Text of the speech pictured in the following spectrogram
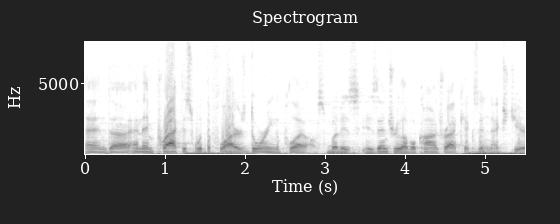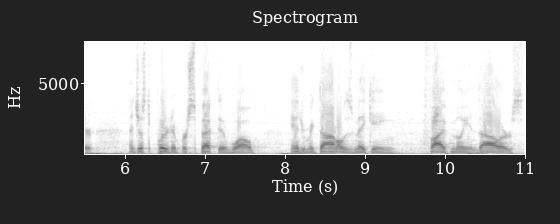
and uh, and then practice with the Flyers during the playoffs. But his his entry level contract kicks in next year. And just to put it in perspective, while Andrew MacDonald is making five million dollars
